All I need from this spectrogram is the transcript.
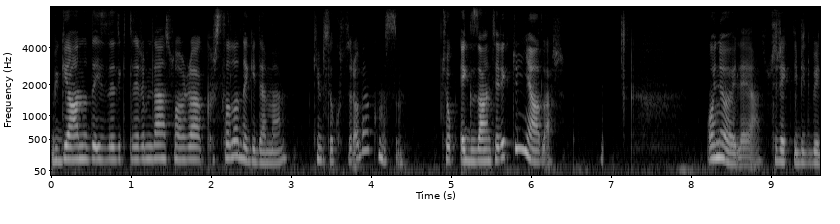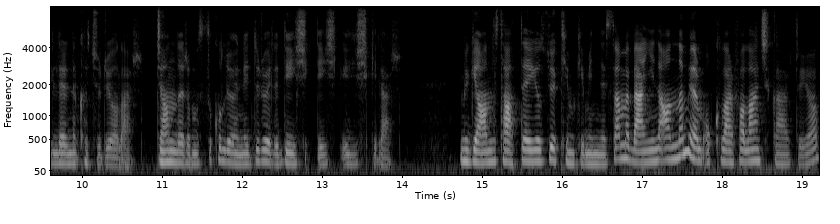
Müge Anlı'da izlediklerimden sonra kırsala da gidemem. Kimse kusura bakmasın. Çok egzantrik dünyalar. O ne öyle ya? Sürekli birbirlerini kaçırıyorlar. Canlarımı sıkılıyor nedir öyle değişik değişik ilişkiler. Müge Anlı tahtaya yazıyor kim kimin nesi ama ben yine anlamıyorum. Oklar falan çıkartıyor.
